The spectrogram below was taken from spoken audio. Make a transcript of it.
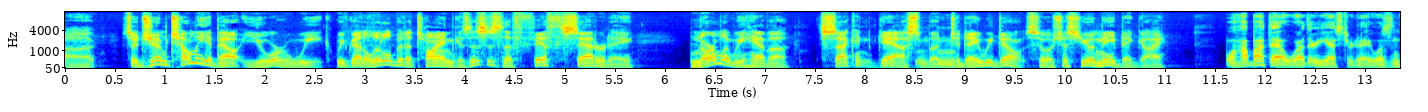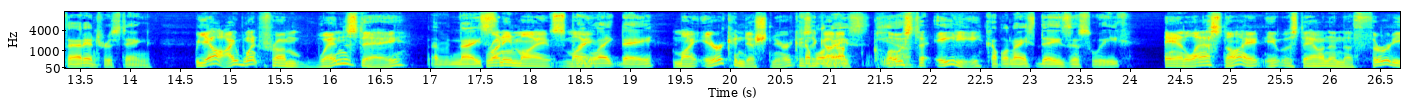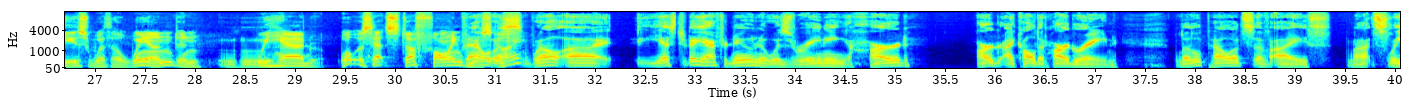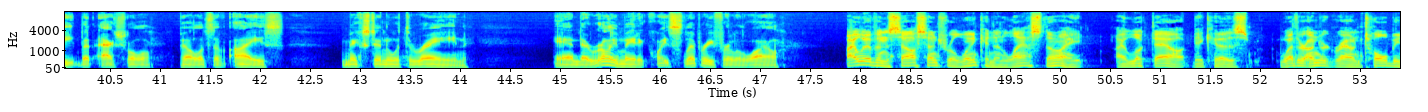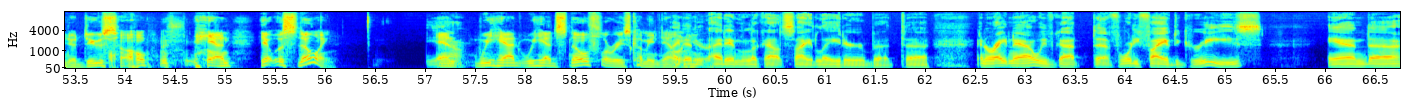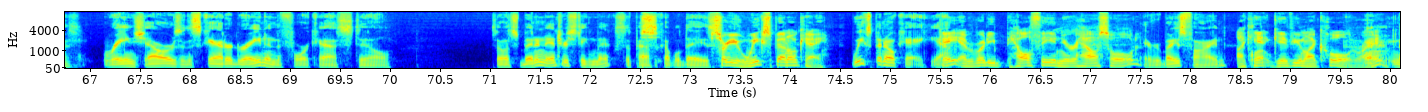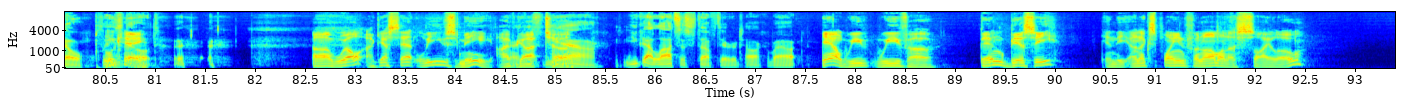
Uh, so, Jim, tell me about your week. We've got a little bit of time because this is the fifth Saturday. Normally we have a second guest, but mm-hmm. today we don't. So it's just you and me, big guy. Well, how about that weather yesterday? Wasn't that interesting? Yeah, I went from Wednesday a nice running my my like day, my air conditioner because it got nice, up close yeah, to eighty. A couple nice days this week. And last night it was down in the 30s with a wind, and mm-hmm. we had what was that stuff falling from that the was, sky? Well, uh, yesterday afternoon it was raining hard, hard. I called it hard rain. Little pellets of ice, not sleet, but actual pellets of ice mixed in with the rain, and it really made it quite slippery for a little while. I live in South Central Lincoln, and last night I looked out because Weather Underground told me to do so, and it was snowing. Yeah. And we had we had snow flurries coming down I didn't, here. I didn't look outside later, but uh, and right now we've got uh, 45 degrees and uh, rain showers and scattered rain in the forecast still. So it's been an interesting mix the past couple days. So your week's been okay. Week's been okay. Yeah. Okay, everybody healthy in your household? Everybody's fine. I can't give you my cold, right? no, please okay. don't. uh, well, I guess that leaves me. I've I got guess, yeah. You got lots of stuff there to talk about. Yeah, we've we've uh, been busy in the Unexplained Phenomena Silo.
